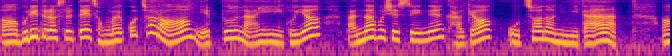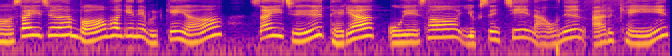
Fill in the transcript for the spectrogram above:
어, 물이 들었을 때 정말 꽃처럼 예쁜 아이이고요. 만나보실 수 있는 가격 5,000원입니다. 어, 사이즈 한번 확인해 볼게요. 사이즈 대략 5에서 6cm 나오는 아르케인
